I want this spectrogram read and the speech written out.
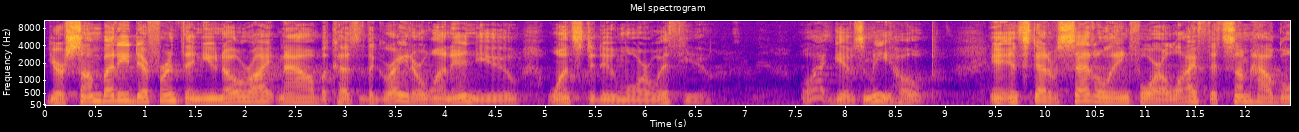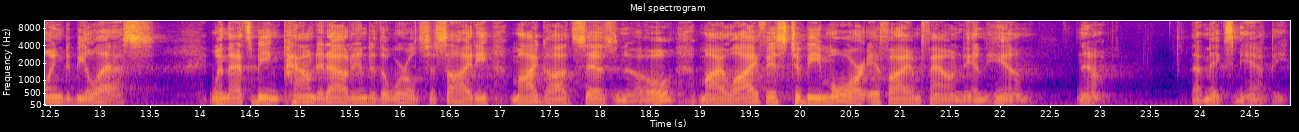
You're somebody different than you know right now because the greater one in you wants to do more with you. Well, that gives me hope. Instead of settling for a life that's somehow going to be less, when that's being pounded out into the world society, my God says, No, my life is to be more if I am found in Him. Now, that makes me happy.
